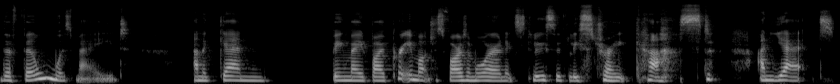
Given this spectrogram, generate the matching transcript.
the film was made and again being made by pretty much, as far as I'm aware, an exclusively straight cast, and yet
